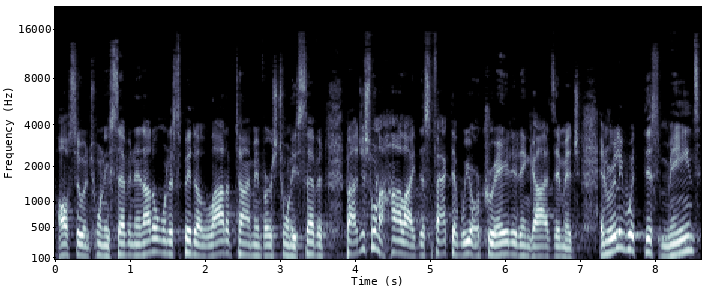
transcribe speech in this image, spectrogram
also in 27, and I don't want to spend a lot of time in verse 27, but I just want to highlight this fact that we are created in God's image. And really what this means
